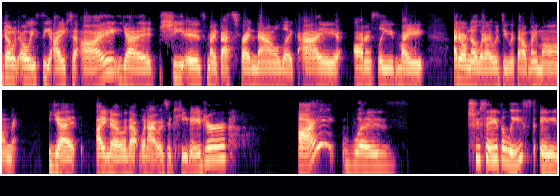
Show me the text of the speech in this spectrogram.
don't always see eye to eye. Yet she is my best friend now. Like I honestly, my I don't know what I would do without my mom. Yet I know that when I was a teenager, I was, to say the least, a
